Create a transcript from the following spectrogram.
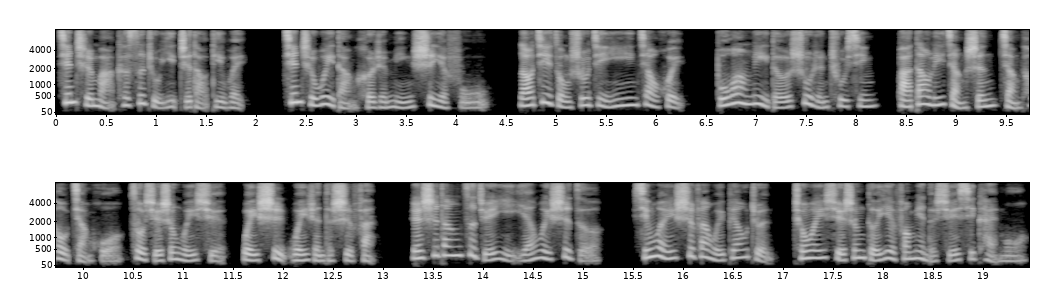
坚持马克思主义指导地位。坚持为党和人民事业服务，牢记总书记殷殷教诲，不忘立德树人初心，把道理讲深、讲透、讲活，做学生为学、为事、为人的示范。人师当自觉以言为事则，行为示范为标准，成为学生德业方面的学习楷模。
